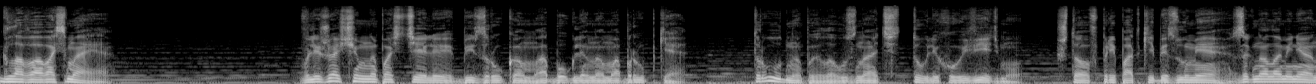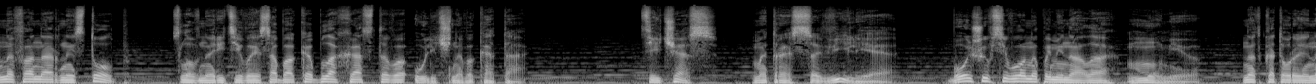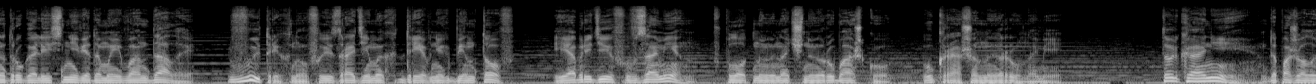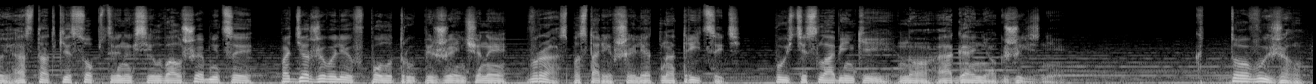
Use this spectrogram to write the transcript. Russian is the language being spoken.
Глава восьмая В лежащем на постели безруком обугленном обрубке трудно было узнать ту лихую ведьму, что в припадке безумия загнала меня на фонарный столб, словно ретивая собака блохастого уличного кота. Сейчас матресса Вилия больше всего напоминала мумию, над которой надругались неведомые вандалы, вытряхнув из родимых древних бинтов и обредив взамен в плотную ночную рубашку, украшенную рунами. Только они, да, пожалуй, остатки собственных сил волшебницы, поддерживали в полутрупе женщины, в раз постаревшей лет на 30, пусть и слабенький, но огонек жизни. «Кто выжил?»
